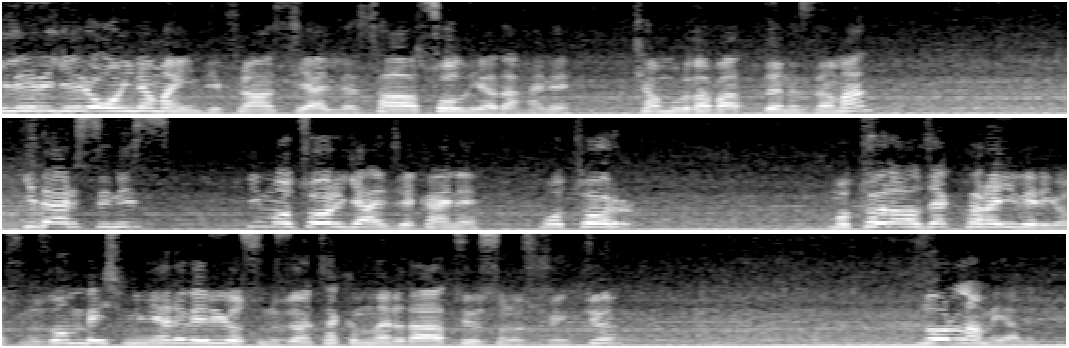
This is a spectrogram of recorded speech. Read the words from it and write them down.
İleri geri oynamayın diferansiyelde. Sağ sol ya da hani çamurda battığınız zaman. Gidersiniz. Bir motor gelecek hani. Motor motor alacak parayı veriyorsunuz. 15 milyarı veriyorsunuz. Ön takımları dağıtıyorsunuz çünkü. Zorlamayalım.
